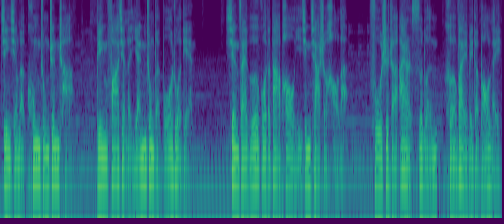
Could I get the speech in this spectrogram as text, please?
进行了空中侦察，并发现了严重的薄弱点。现在，俄国的大炮已经架设好了。俯视着埃尔斯伦和外围的堡垒，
